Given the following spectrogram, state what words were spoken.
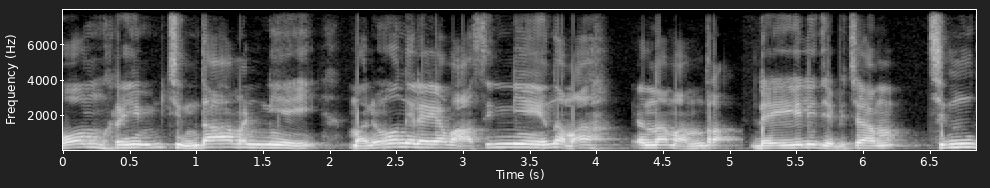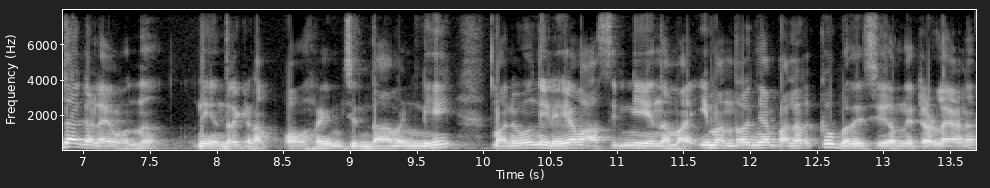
ഓം ഹ്രീം ചിന്താമണ്യൈ മനോനിലയ വാസിന്യേ നമ എന്ന മന്ത്രം ഡെയിലി ജപിച്ച ചിന്തകളെ ഒന്ന് നിയന്ത്രിക്കണം. ഓം ഹ്രീം ചിന്താമണ്യേ മനോനിലയ വാസിന്യേ നമ ഈ മന്ത്രം ഞാൻ പലർക്കും ഉപദേശിച്ചു തന്നിട്ടുള്ളതാണ്.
